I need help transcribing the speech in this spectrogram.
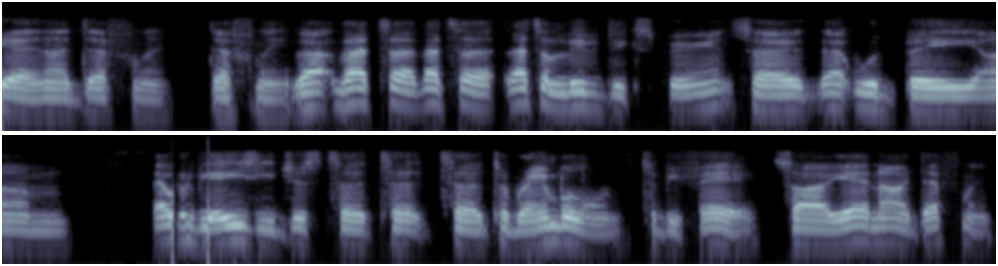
Yeah, no, definitely, definitely. That, that's a that's a that's a lived experience. So that would be um that would be easy just to to to to ramble on. To be fair, so yeah, no, definitely,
